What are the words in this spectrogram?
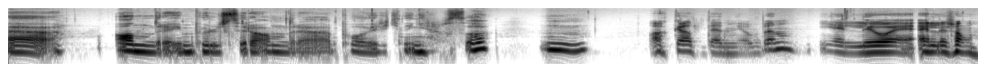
uh, andre impulser og andre påvirkninger også. Mm. Akkurat den jobben gjelder jo, eller sånn,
